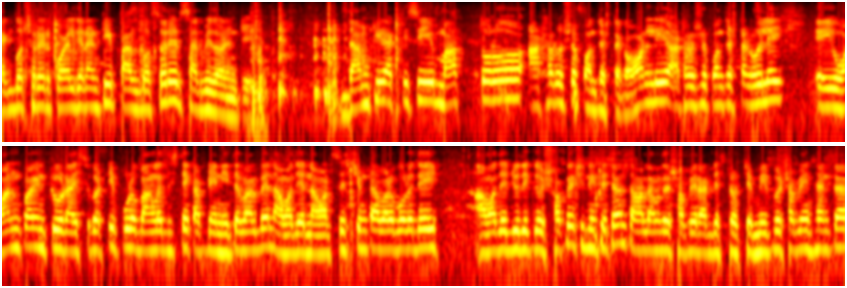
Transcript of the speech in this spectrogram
এক বছরের কয়েল গ্যারান্টি পাঁচ বছরের সার্ভিস ওয়ারেন্টি দামটি রাখতেছি মাত্র আঠারোশো পঞ্চাশ টাকা। অনলি আঠারোশো পঞ্চাশ টাকা হলেই এই ওয়ান পয়েন্ট টু রাইস কুকারটি পুরো বাংলাদেশ থেকে আপনি নিতে পারবেন। আমাদের নেওয়ার সিস্টেমটা আবার বলে দেই, আমাদের যদি কেউ শপে এসে নিতে চান, তাহলে আমাদের শপের অ্যাড্রেসটা হচ্ছে Mirpur shopping centre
